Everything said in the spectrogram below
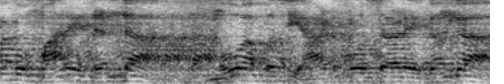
કો મારે ડંડા. મોવા પછી હાડ પોસાડે ગંગા.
